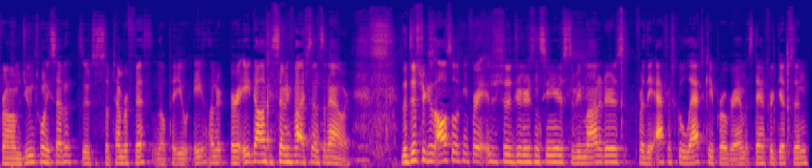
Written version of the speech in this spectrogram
from June 27th to September 5th, and they'll pay you 800 or $8.75 an hour. The district is also looking for interested juniors and seniors to be monitors for the after-school latchkey program at Stanford Gibson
